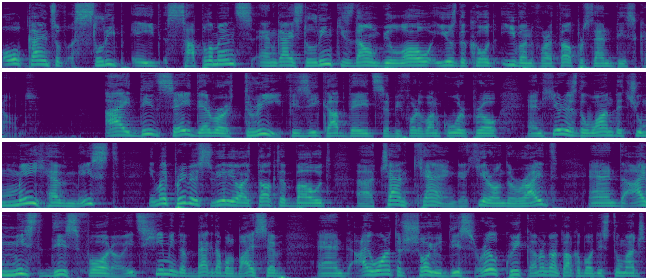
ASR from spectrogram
all kinds of sleep aid supplements, and guys, link is down below, use the code EVEN for a 12% discount. I did say there were three physique updates uh, before the Vancouver Pro, and here is the one that you may have missed. In my previous video I talked about uh, Chan Kang here on the right, and I missed this photo. It's him in the back double bicep, and I wanted to show you this real quick. I'm not gonna talk about this too much,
